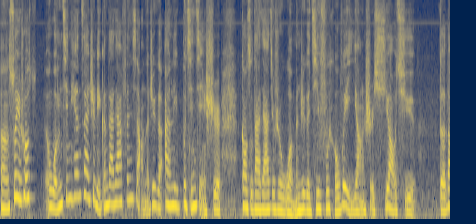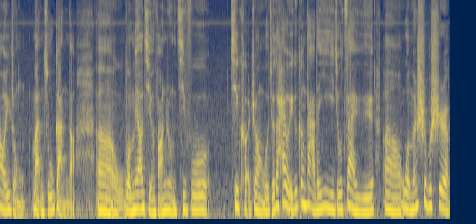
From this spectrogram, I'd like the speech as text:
嗯，所以说我们今天在这里跟大家分享的这个案例，不仅仅是告诉大家，就是我们这个肌肤和胃一样，是需要去得到一种满足感的。呃，我们要谨防这种肌肤。饥渴症，我觉得还有一个更大的意义，就在于，嗯，我们是不是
